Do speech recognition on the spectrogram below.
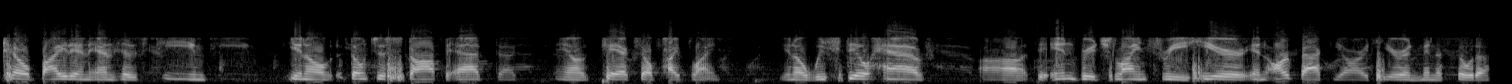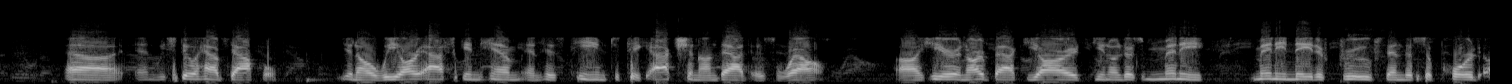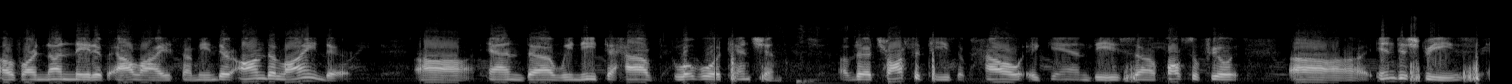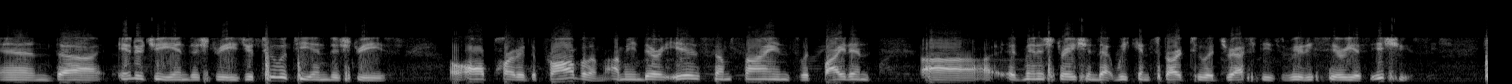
tell Biden and his team, you know, don't just stop at uh, you know KXL pipeline you know, we still have uh, the Enbridge Line 3 here in our backyard here in Minnesota, uh, and we still have DAPL. You know, we are asking him and his team to take action on that as well. Uh, here in our backyard, you know, there's many, many native groups and the support of our non-native allies. I mean, they're on the line there. Uh, and uh, we need to have global attention of the atrocities of how, again, these uh, fossil fuel uh, industries and uh, energy industries, utility industries are all part of the problem. I mean, there is some signs with Biden uh, administration that we can start to address these really serious issues.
